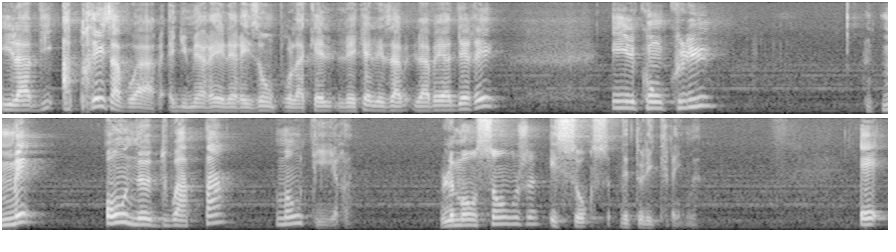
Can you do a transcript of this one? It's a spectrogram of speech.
Il a dit, après avoir énuméré les raisons pour lesquelles il avait adhéré, il conclut, mais on ne doit pas mentir. Le mensonge est source de tous les crimes. Et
